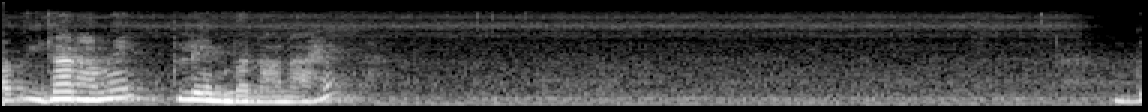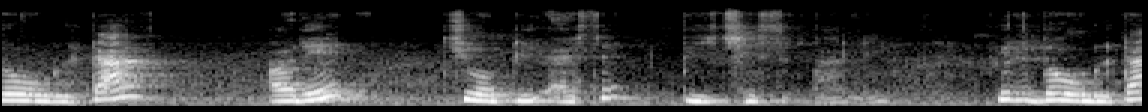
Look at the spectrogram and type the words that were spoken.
अब इधर हमें प्लेन बनाना है। दो उल्टा और एक चोटी ऐसे पीछे से उतार ली फिर दो उल्टा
